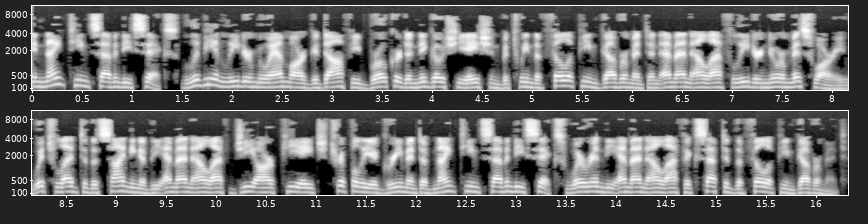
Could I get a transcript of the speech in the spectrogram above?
In 1976, Libyan leader Muammar Gaddafi brokered a negotiation between the Philippine government and MNLF leader Nur Misuari which led to the signing of the MNLF-GRPH Tripoli Agreement of 1976 wherein the MNLF accepted the Philippine government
